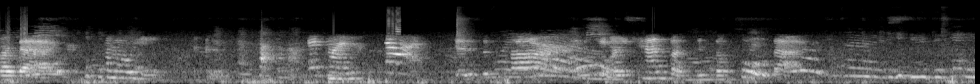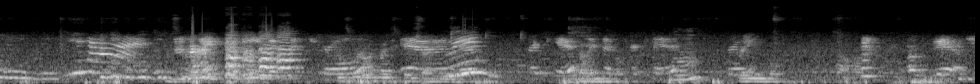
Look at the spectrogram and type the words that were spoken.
our bag. It's my star. It is the star. Our canvas is the whole bag. Nice to meet Metro and her kids, and then her kids. Hmm? Rainbow. are very,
